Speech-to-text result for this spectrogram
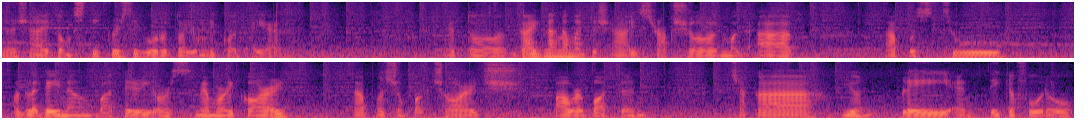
Meron siya itong sticker siguro to, yung likod. Ayan. Ito, guide lang naman to siya. Instruction, mag-up. Tapos to paglagay ng battery or memory card. Tapos yung pag-charge, power button. Tsaka, yun, play and take a photo.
